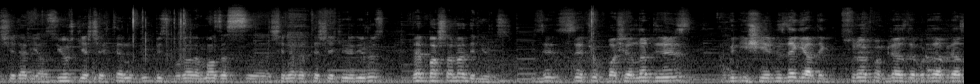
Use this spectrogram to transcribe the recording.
şeyler yazıyor. Gerçekten biz burada da Mazes şeyine de teşekkür ediyoruz ve başarılar diliyoruz. Bize, size çok başarılar dileriz. Bugün iş yerinize geldik. Kusura bakma biraz da burada biraz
